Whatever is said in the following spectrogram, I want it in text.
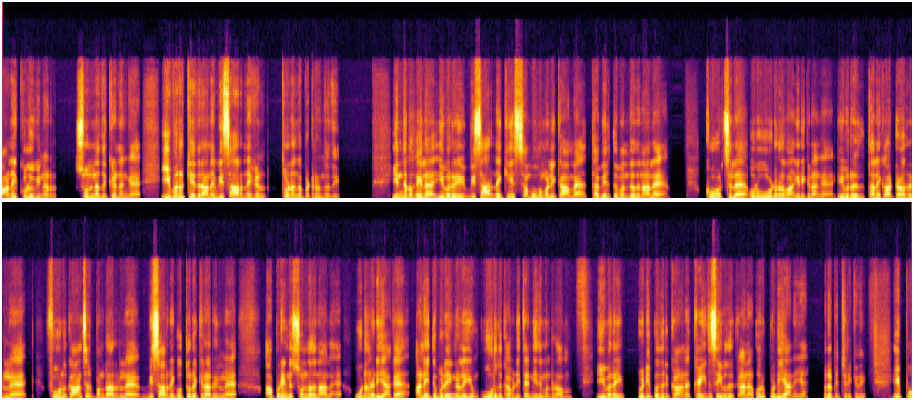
ஆணைக்குழுவினர் சொன்னதுக்கிணங்க இவருக்கு எதிரான விசாரணைகள் தொடங்கப்பட்டிருந்தது. இந்த வகையில இவர் விசாரணைக்கு சமூகம் அளிக்காம தவிர்த்து வந்ததுனால கோர்ட்ஸ்ல ஒரு ஓர்டரை வாங்கியிருக்கிறாங்க. இவர் தலை காட்டுறாரு இல்ல ஃபோனுக்கு ஆன்சர் பண்ணுறாரு இல்லை விசாரணைக்கு ஒத்துழைக்கிறாரு இல்லை அப்படின்னு சொன்னதுனால உடனடியாக அனைத்து விடயங்களையும் ஊர்ந்து கவனித்த நீதிமன்றம் இவரை பிடிப்பதற்கான கைது செய்வதற்கான ஒரு பிடியானையை பிறப்பிச்சிருக்குது. இப்போ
